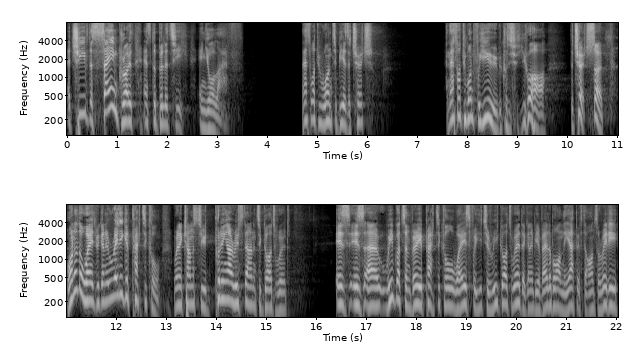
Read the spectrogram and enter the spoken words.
achieve the same growth and stability in your life? That's what we want to be as a church. And that's what we want for you because you are the church. So, one of the ways we're going to really get practical when it comes to putting our roots down into God's word is, is uh, we've got some very practical ways for you to read God's word. They're going to be available on the app if they aren't already.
